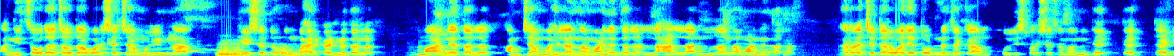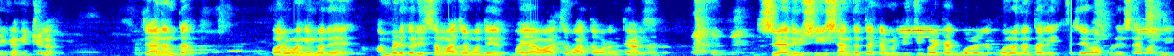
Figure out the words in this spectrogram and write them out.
आणि चौदा चौदा वर्षाच्या मुलींना केस धरून बाहेर काढण्यात आलं मारण्यात आलं आमच्या महिलांना मारण्यात आलं लहान लहान मुलांना मारण्यात आलं. घराचे दरवाजे तोडण्याचं काम पोलीस प्रशासनाने त्या त्या त्या ठिकाणी केलं. त्यानंतर परभणीमध्ये आंबेडकरी समाजामध्ये भयावाचं वातावरण तयार झालं. दुसऱ्या दिवशी शांतता कमिटीची बैठक बोलव बोलवण्यात आली. विजय वाकडे साहेबांनी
